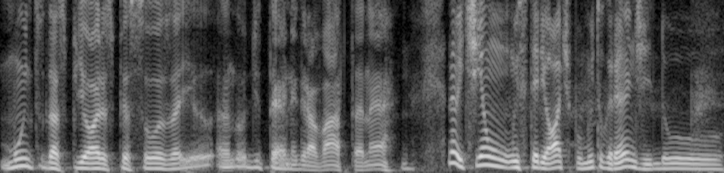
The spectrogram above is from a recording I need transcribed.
muito das piores pessoas aí andam de terno e gravata, né? Não, e tinha um, estereótipo muito grande do,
